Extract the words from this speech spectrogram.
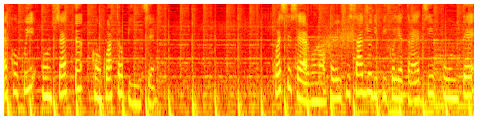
ecco qui un set con quattro pinze. Queste servono per il fissaggio di piccoli attrezzi punte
